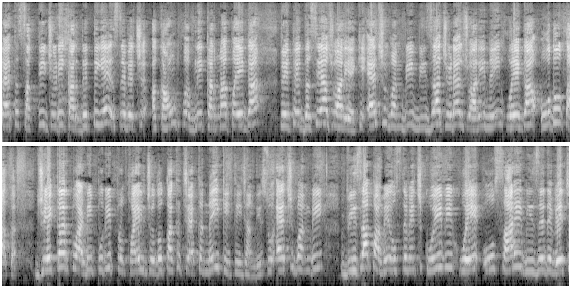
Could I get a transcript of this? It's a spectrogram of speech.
ਤਹਿਤ ਸਖਤੀ ਜਿਹੜੀ ਕਰ ਦਿੱਤੀ ਹੈ ਇਸ ਦੇ ਵਿੱਚ ਅਕਾਊਂਟ ਪਬਲਿਕ ਕਰਨਾ ਪਏਗਾ। ਤੇ ਇੱਥੇ ਦੱਸਿਆ ਜਾ ਰਿਹਾ ਹੈ ਕਿ H1B ਵੀਜ਼ਾ ਜਿਹੜਾ ਜਾਰੀ ਨਹੀਂ ਹੋਏਗਾ ਉਦੋਂ ਤੱਕ, ਜੇਕਰ ਤੁਹਾਡੀ ਪੂਰੀ ਪ੍ਰੋਫਾਈਲ ਜਦੋਂ ਤੱਕ ਚੈੱਕ ਨਹੀਂ ਕੀਤੀ ਜਾਂਦੀ। ਸੋ H1B ਵੀਜ਼ਾ ਭਾਵੇਂ ਉਸ ਦੇ ਵਿੱਚ ਕੋਈ ਵੀ ਹੋਏ, ਉਹ ਸਾਰੇ ਵੀਜ਼ੇ ਦੇ ਵਿੱਚ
